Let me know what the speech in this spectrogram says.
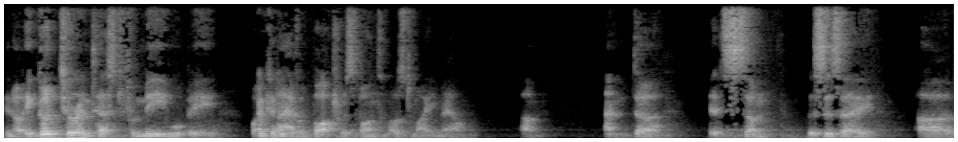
you know a good Turing test for me will be when can I have a bot respond to most of my email, um, and uh, it's um, this is a uh,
